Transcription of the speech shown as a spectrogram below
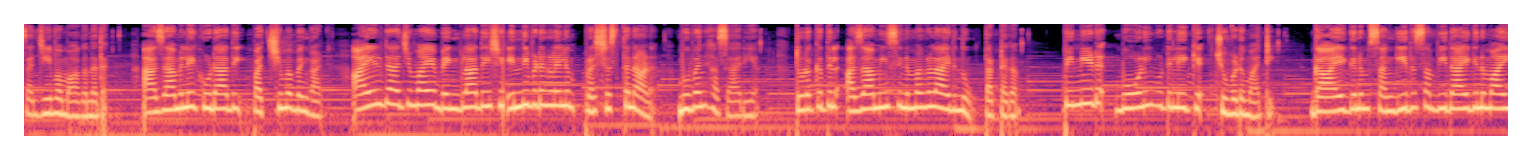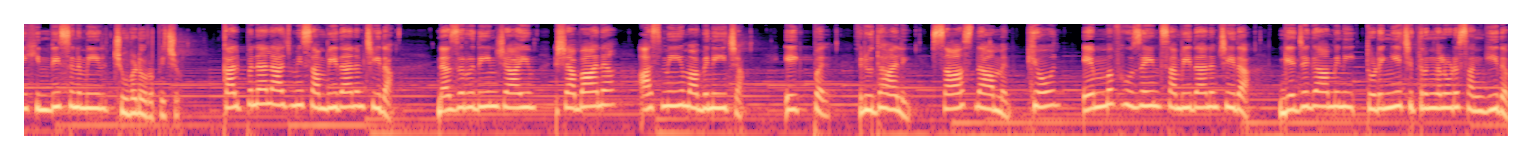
സജീവമാകുന്നത്. ആസാമിലെ കൂടാതെ പശ്ചിമ ബംഗാൾ അയൽ രാജ്യമായ ബംഗ്ലാദേശ് എന്നിവിടങ്ങളിലും പ്രശസ്തനാണ് ഭുവൻ ഹസാരിയ. തുടക്കത്തിൽ അസാമി സിനിമകളായിരുന്നു തട്ടകം. പിന്നീട് ബോളിവുഡിലേക്ക് ചുവടുമാറ്റി ഗായകനും സംഗീത സംവിധായകനുമായി ഹിന്ദി സിനിമയിൽ ചുവടുറപ്പിച്ചു കൽപ്പന ലാജ്മി സംവിധാനം ചെയ്ത നസറുദ്ദീൻ ഷായും ഷബാന അസ്മിയും അഭിനയിച്ച ഏക്പൽ രുധാലി സാസ് ദാമൻ ഖ്യോൻ എം എഫ് ഹുസൈൻ സംവിധാനം ചെയ്ത ഗജഗാമിനി തുടങ്ങിയ ചിത്രങ്ങളുടെ സംഗീതം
